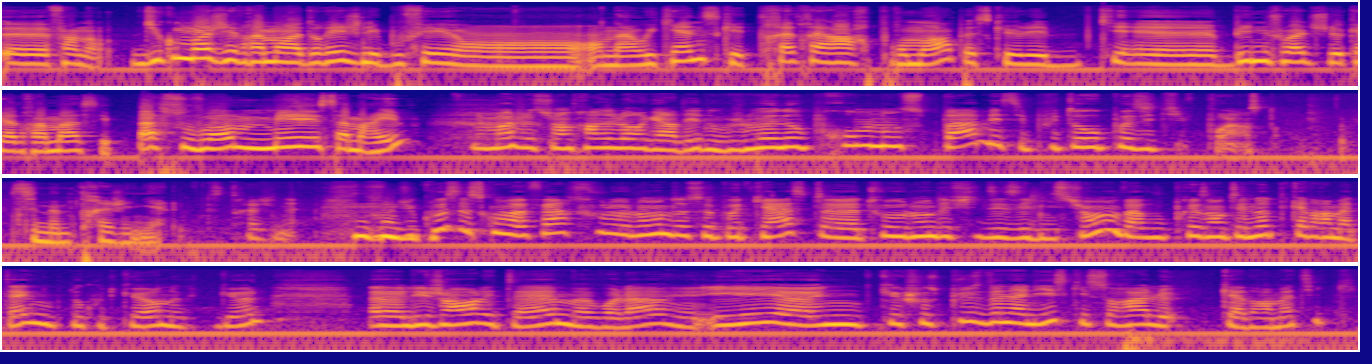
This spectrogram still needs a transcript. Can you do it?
Enfin non. Du coup moi j'ai vraiment adoré. Je l'ai bouffé en, un week-end, ce qui est très très rare pour moi parce que les qui- euh, binge watch de K-drama c'est pas souvent, mais ça m'arrive. Moi je suis en train de le regarder, donc je ne prononce pas, mais c'est plutôt positif pour l'instant. C'est même très génial. C'est très génial. Du coup, c'est ce qu'on va faire tout le long de ce podcast, euh, tout le long des fils des émissions. On va vous présenter notre cadramathèque, donc nos coups de cœur, nos coups de gueule, euh, les genres, les thèmes, euh, voilà, et euh, une- quelque chose plus d'analyse qui sera le cadramatique.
